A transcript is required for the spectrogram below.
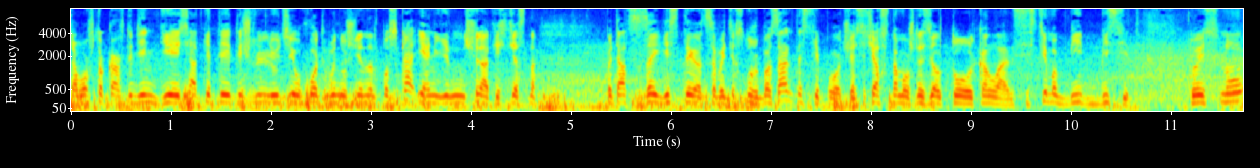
того, что каждый день десятки тысяч людей уходят в вынужденные отпуска, и они начинают, естественно, пытаться зарегистрироваться в этих службах занятости и прочее. А сейчас это можно сделать только онлайн. Система бесит. То есть, ну,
